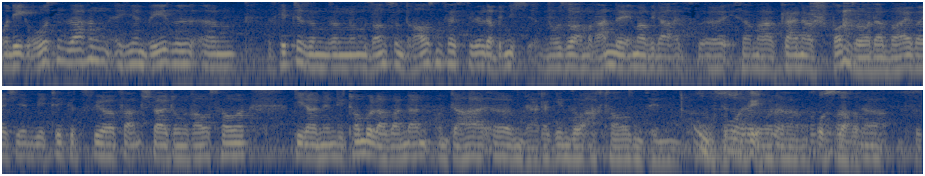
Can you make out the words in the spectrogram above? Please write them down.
Und die großen Sachen hier in Wesel, ähm, es gibt hier so ein, so ein Umsonst- und Draußen-Festival, da bin ich nur so am Rande immer wieder als, äh, ich sag mal, kleiner Sponsor dabei, weil ich irgendwie Tickets für Veranstaltungen raushaue, die dann in die Tombola wandern und da, ähm, ja, da gehen so 8000 hin. Und das ist okay. oder, Große Sache. ja, so.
